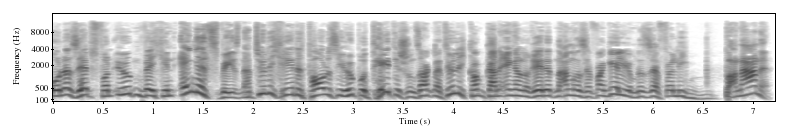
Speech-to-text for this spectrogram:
oder selbst von irgendwelchen Engelswesen. Natürlich redet Paulus hier hypothetisch und sagt, natürlich kommt kein Engel und redet ein anderes Evangelium. Das ist ja völlig Banane.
